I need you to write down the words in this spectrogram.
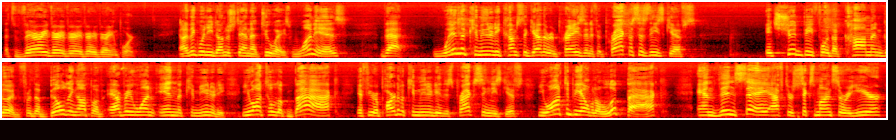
That's very, very, very, very, very important. And I think we need to understand that two ways. One is that when the community comes together and prays, and if it practices these gifts, it should be for the common good, for the building up of everyone in the community. You ought to look back if you're a part of a community that's practicing these gifts, you ought to be able to look back and then say, after six months or a year,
